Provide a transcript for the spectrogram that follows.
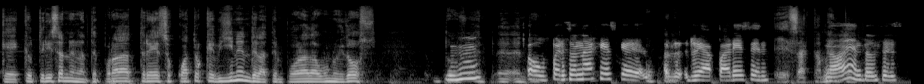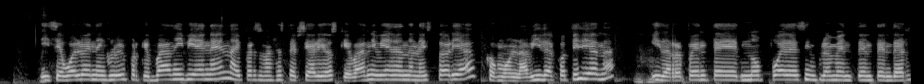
que, que utilizan en la temporada 3 o 4 que vienen de la temporada 1 y 2. Entonces, uh -huh. entonces, o personajes que reaparecen. Exactamente. ¿no? Entonces, y se vuelven a incluir porque van y vienen, hay personajes terciarios que van y vienen en la historia, como en la vida cotidiana, uh -huh. y de repente no puedes simplemente entender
